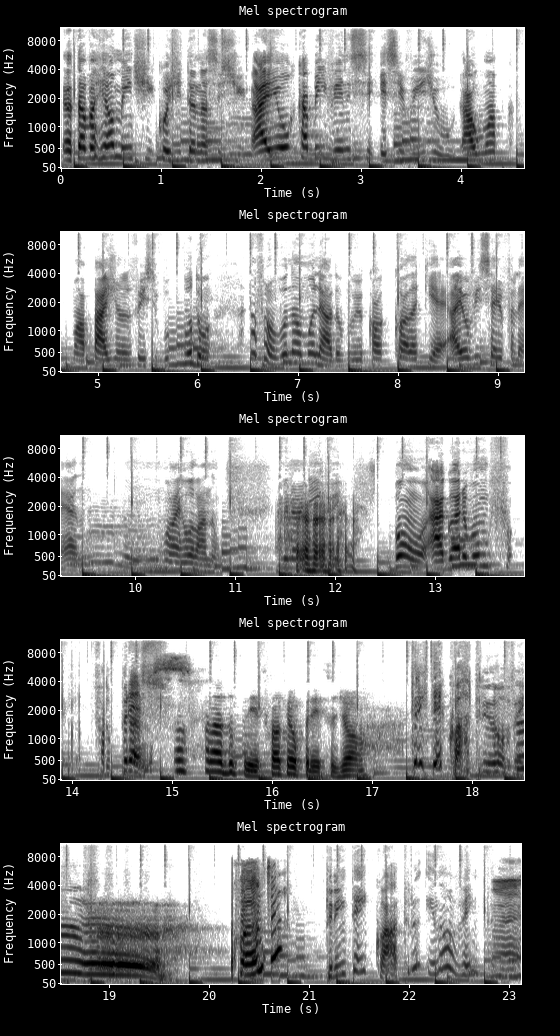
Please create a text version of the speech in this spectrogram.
Eu tava realmente cogitando assistir. Aí eu acabei vendo esse, esse vídeo, alguma uma página do Facebook botou. Eu falei, vou dar uma olhada, vou ver qual, qual é que é. Aí eu vi isso aí e falei, é, não, não vai rolar não. Bom, agora vamos fa- falar do preço. Vamos falar do preço. Qual que é o preço, John? R$34,90. Quanto? R$34,90. Ah,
